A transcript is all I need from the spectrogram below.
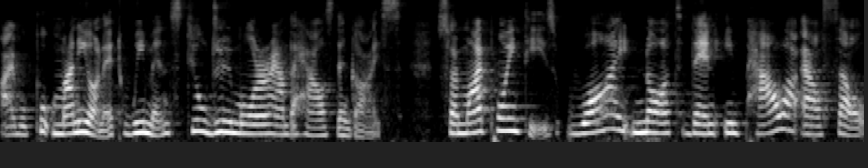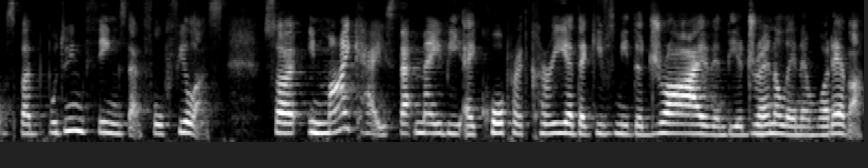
I will put money on it, women still do more around the house than guys. So my point is, why not then empower ourselves by doing things that fulfill us? So in my case, that may be a corporate career that gives me the drive and the adrenaline and whatever.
